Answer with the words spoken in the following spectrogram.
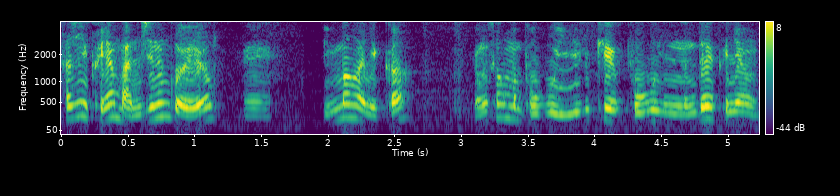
사실 그냥 만지는 거예요. 예. 민망하니까 영상만 보고 이렇게 보고 있는데 그냥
